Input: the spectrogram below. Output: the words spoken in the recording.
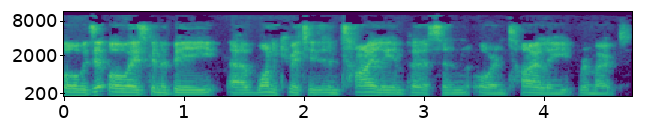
or was it always going to be uh, one committee is entirely in person or entirely remote?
